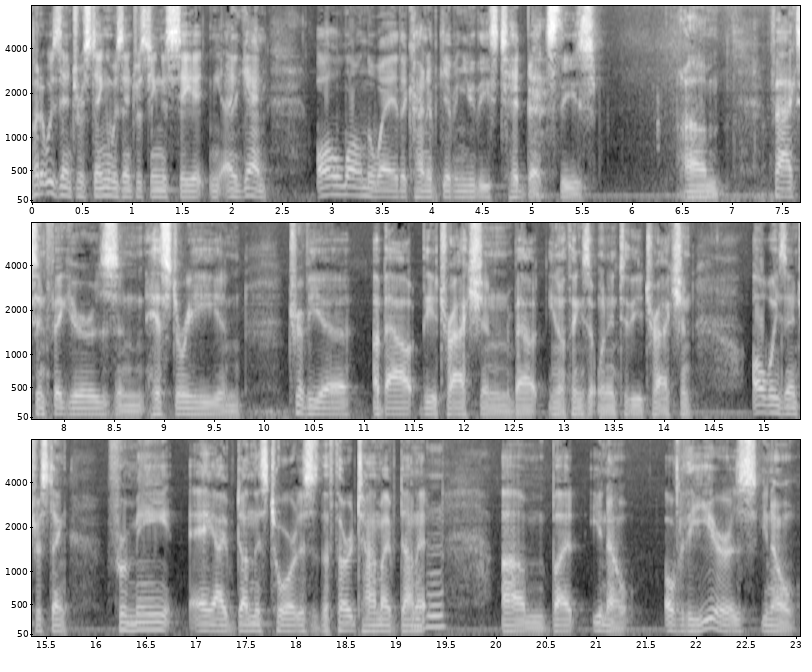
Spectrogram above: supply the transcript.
but it was interesting. It was interesting to see it. And again, all along the way, they're kind of giving you these tidbits, these um, facts and figures and history and trivia about the attraction, about you know things that went into the attraction. Always interesting. For me, a I've done this tour. This is the third time I've done it. Um, but you know, over the years, you know,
